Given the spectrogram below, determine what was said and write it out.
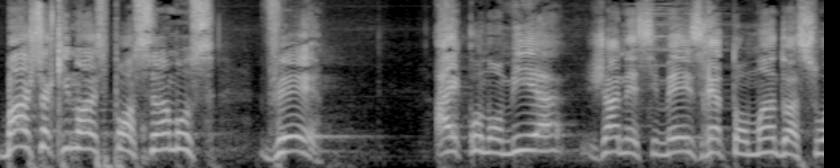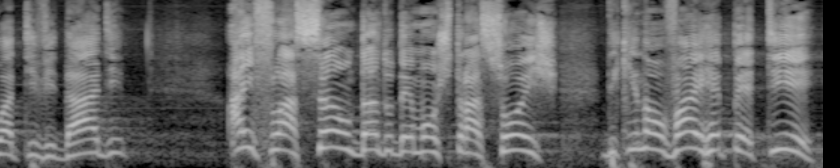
Basta que nós possamos ver a economia já nesse mês retomando a sua atividade, a inflação dando demonstrações de que não vai repetir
